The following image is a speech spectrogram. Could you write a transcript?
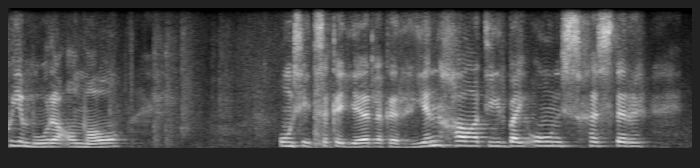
Goeiemôre almal. Ons het sulke heerlike reën gehad hier by ons gister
